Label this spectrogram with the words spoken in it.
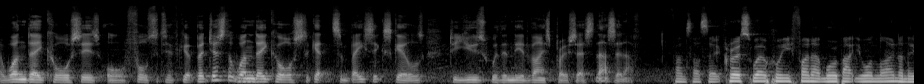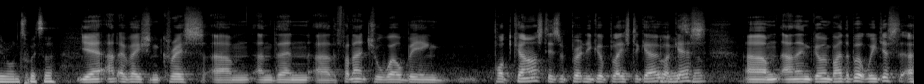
uh, one day courses or full certificate, but just a one day course to get some basic skills to use within the advice process. That's enough. Fantastic. Chris, where can we find out more about you online? I know you're on Twitter. Yeah, at Ovation Chris. Um, and then uh, the Financial Wellbeing podcast is a pretty good place to go, it I is, guess. Yeah. Um, and then go and buy the book. We just, uh,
